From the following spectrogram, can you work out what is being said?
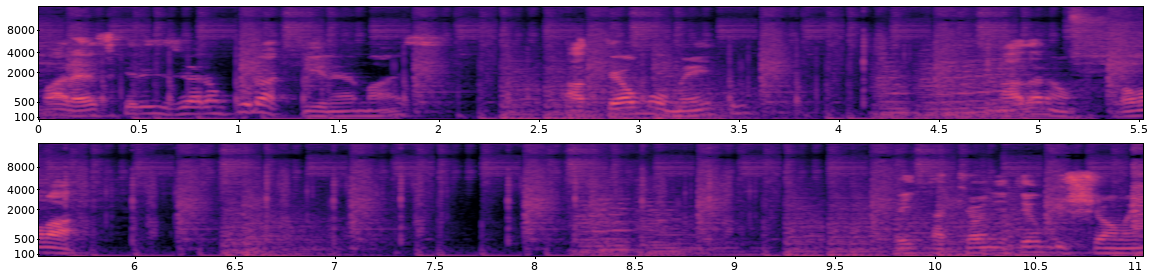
Parece que eles vieram por aqui, né? Mas até o momento nada não. Vamos lá. Eita, aqui é onde tem o bichão, hein?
